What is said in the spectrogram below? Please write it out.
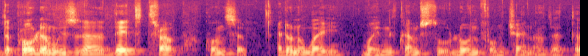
the problem with the debt trap concept, I don't know why, when it comes to loan from China, that uh,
